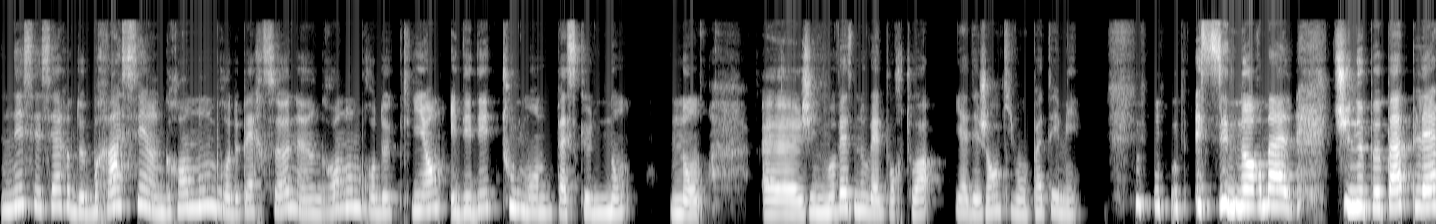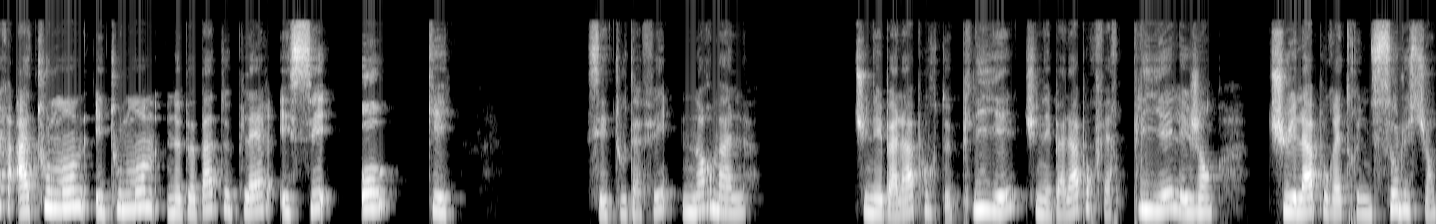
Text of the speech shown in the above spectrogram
nécessaire de brasser un grand nombre de personnes, un grand nombre de clients et d'aider tout le monde parce que non, non. Euh, j'ai une mauvaise nouvelle pour toi. Il y a des gens qui vont pas t'aimer. et c'est normal. Tu ne peux pas plaire à tout le monde et tout le monde ne peut pas te plaire et c'est OK. C'est tout à fait normal. Tu n'es pas là pour te plier, tu n'es pas là pour faire plier les gens. Tu es là pour être une solution.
